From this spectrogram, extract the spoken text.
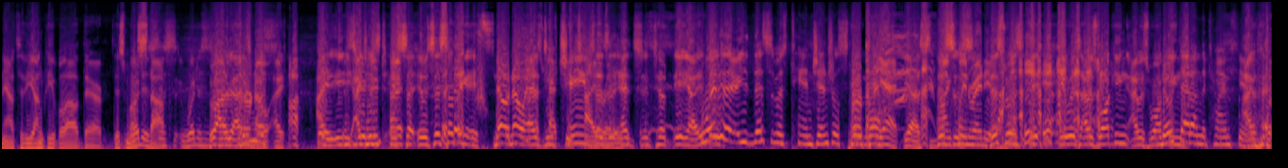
Now, to the young people out there, this must is stop. this- what is Well, I, I don't know. must I. I, I just, it's, it was just something. no, no. As we've changed, as tirade. it's, it's, it's, yeah, it- What it- is- that's the most tangential statement yet. Yes, on this Klean Radio. This was. It, it, it was. I was walking. I was walking. Note that on the timestamp I- for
